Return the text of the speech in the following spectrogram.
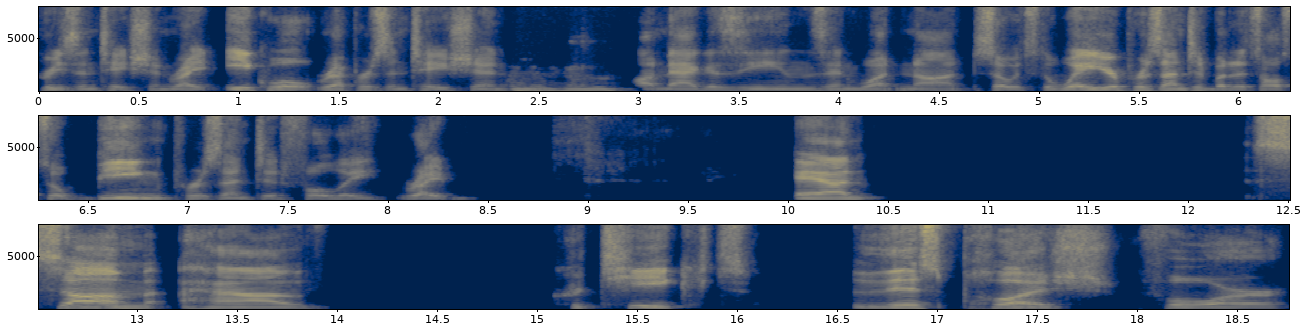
presentation right? Equal representation mm-hmm. on magazines and whatnot. So it's the way you're presented but it's also being presented fully right? And some have critiqued this push for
